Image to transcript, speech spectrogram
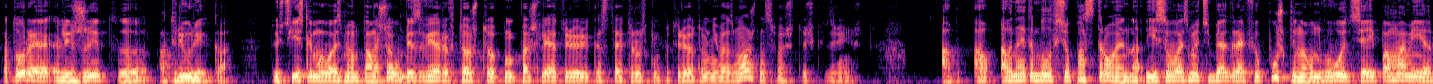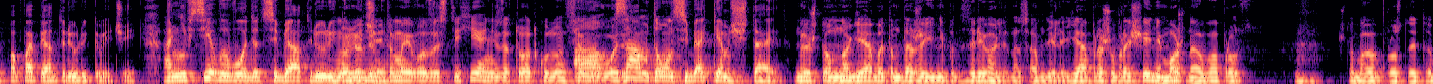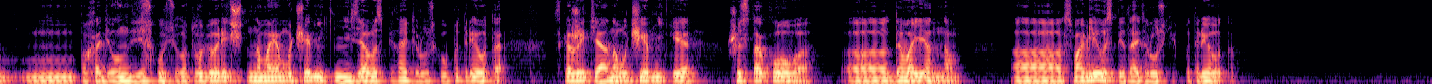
которая лежит от Рюрика – то есть, если мы возьмем там... А что, без веры в то, что мы пошли от Рюрика стать русским патриотом, невозможно, с вашей точки зрения? А, а, а на этом было все построено. Если вы возьмете биографию Пушкина, он выводит себя и по маме, и по папе от Рюриковичей. Они все выводят себя от Рюриковичей. Но любим-то мы его за стихи, а не за то, откуда он себя а выводит. сам-то он себя кем считает? Ну и что, многие об этом даже и не подозревали, на самом деле. Я прошу прощения, можно вопрос? Чтобы просто это походило на дискуссию. Вот вы говорите, что на моем учебнике нельзя воспитать русского патриота. Скажите, а на учебнике Шестакова э, довоенном э, смогли воспитать русских патриотов,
